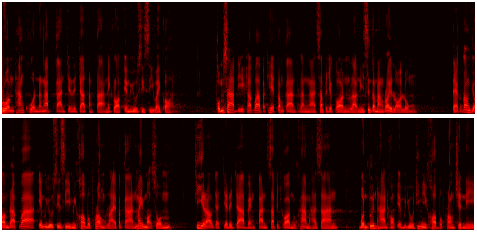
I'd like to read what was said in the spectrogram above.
รวมทั้งควรระงับการเจรจาต่างๆ ในกรอบ MU 44ไว้ก่อน ผมทราบดีครับว่าประเทศต้องการพลังงานทรัพยากรเหล่านี้ซึ่งกำลังร่อยหลอลง แต่ก็ต้องยอมรับว่า MU 44มีข้อบกพร่องหลายประการไม่เหมาะสม ที่เราจะเจรจาแบ่งปันทรัพยากรมูลค่ามหาศาล บนพื้นฐานของ MU ที่มีข้อบกพร่องเช่นนี้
